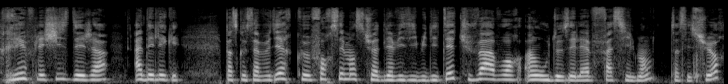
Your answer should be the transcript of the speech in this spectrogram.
réfléchisses déjà à déléguer. Parce que ça veut dire que forcément, si tu as de la visibilité, tu vas avoir un ou deux élèves facilement, ça c'est sûr.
